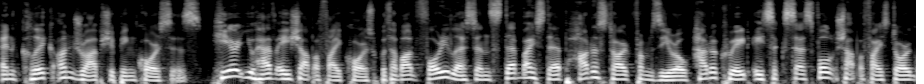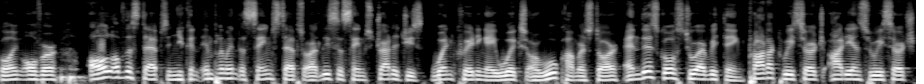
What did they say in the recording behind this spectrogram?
and click on dropshipping courses. Here you have a Shopify course with about 40 lessons step by step how to start from zero, how to create a successful Shopify store going over all of the steps and you can implement the same steps or at least the same strategies when creating a Wix or WooCommerce store. And this goes through everything, product research, audience research,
